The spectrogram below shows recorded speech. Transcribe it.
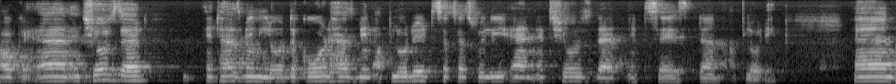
Okay and it shows that it has been loaded the code has been uploaded successfully and it shows that it says done uploading. And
